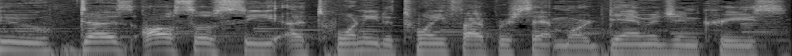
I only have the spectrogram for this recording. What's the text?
II does also see a 20 to 25% more damage increase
